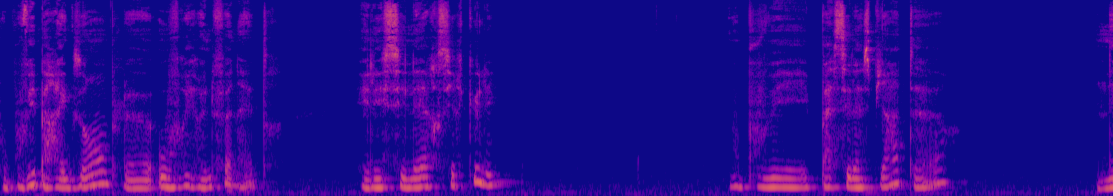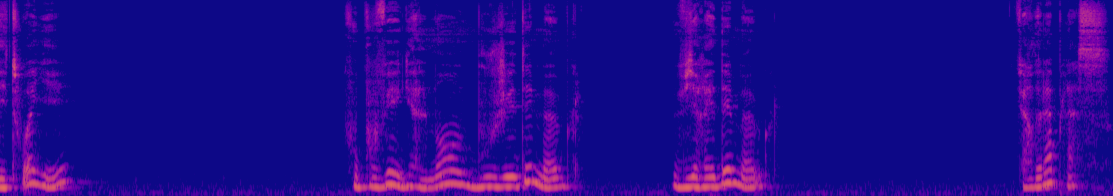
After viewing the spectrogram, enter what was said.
Vous pouvez par exemple euh, ouvrir une fenêtre et laisser l'air circuler. Vous pouvez passer l'aspirateur, nettoyer. Vous pouvez également bouger des meubles, virer des meubles, faire de la place.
